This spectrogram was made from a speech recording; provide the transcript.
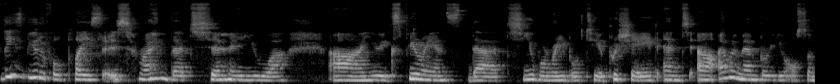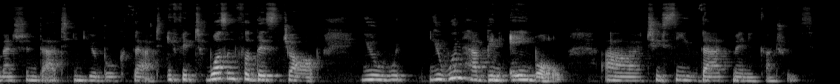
these beautiful places, right? That uh, you uh, uh, you experienced, that you were able to appreciate. And uh, I remember you also mentioned that in your book that if it wasn't for this job, you would you wouldn't have been able uh, to see that many countries.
